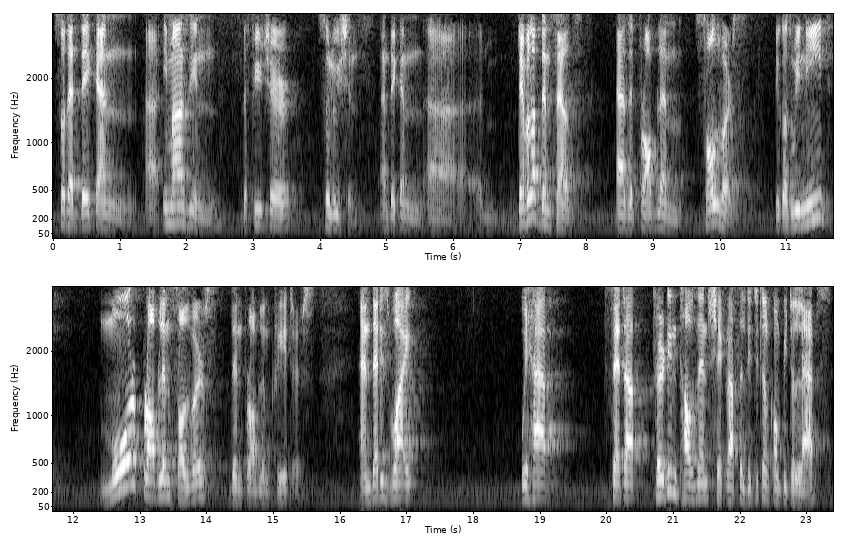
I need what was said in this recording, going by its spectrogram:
so that they can uh, imagine the future solutions and they can uh, develop themselves as a problem solvers because we need more problem solvers than problem creators. And that is why we have set up 13,000 Sheikh Russel Digital Computer Labs.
